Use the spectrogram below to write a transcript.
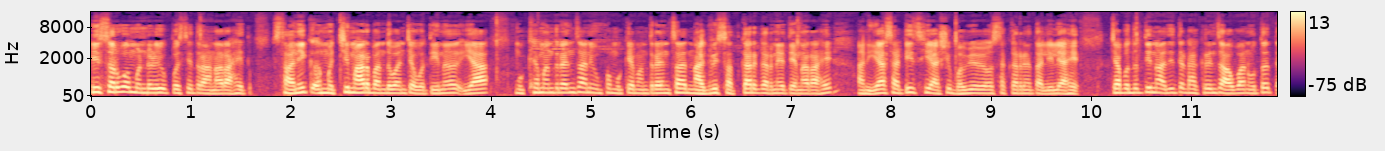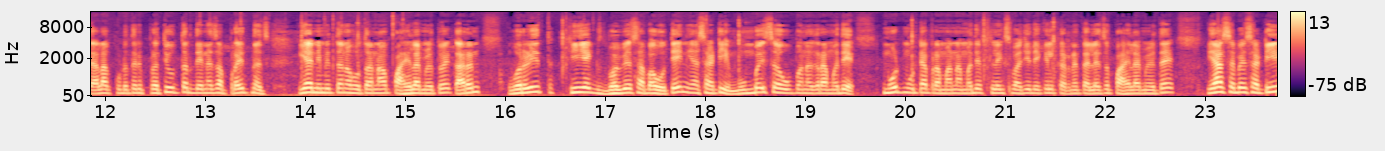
ही सर्व मंडळी उपस्थित राहणार आहेत. स्थानिक मच्छीमार बांधवांच्या वतीनं या मुख्यमंत्र्यांचा आणि उपमुख्यमंत्र्यांचा नागरिक सत्कार करण्यात येणार आहे आणि यासाठीच ही अशी भव्य व्यवस्था करण्यात आलेली आहे. ज्या पद्धतीनं आदित्य ठाकरेंचं आव्हान होतं त्याला कुठेतरी प्रत्युत्तर देण्याचा प्रयत्नच या निमित्तानं होताना पाहायला मिळतोय. कारण वरळीत ही एक भव्य सभा होते आणि यासाठी मुंबईसह उपनगरामध्ये मोठमोठ्या प्रमाणामध्ये फ्लेक्सबाजी देखील करण्यात आल्याचं पाहायला मिळतंय. या सभेसाठी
